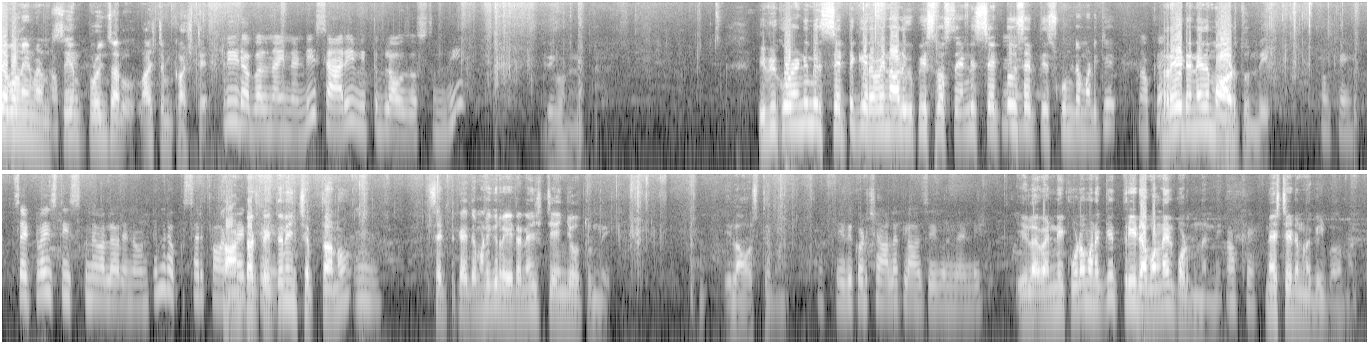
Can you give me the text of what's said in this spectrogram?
double nine madam same పోయిన సార్ లాస్ట్ టైం కాస్టే త్రీ డబల్ నైన్ అండి. శారీ విత్ బ్లౌజ్ వస్తుంది. ఇదిగోండి. ఇవి కూడా అండి మీరు సెట్కి ఇరవై నాలుగు పీసులు వస్తాయండి. సెట్ టు సెట్ తీసుకుంటే మనకి. రేట్ అనేది మారుతుంది. ఓకే సెట్ వైజ్ తీసుకునే వాళ్ళు ఎవరైనా ఉంటే మీరు ఒకసారి కాంటాక్ట్ అయితే నేను చెప్తాను. సెట్కి అయితే మనకి రేట్ అనేది చేంజ్ అవుతుంది. ఇలా వస్తాయి మనకి. ఇది కూడా చాలా క్లాసీగా ఉందండి. ఇలా అవన్నీ కూడా మనకి త్రీ డబల్ నైన్ పడుతుందండి. నెక్స్ట్ ఐటెంలోకి వెళ్ళిపోదాం మేడం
